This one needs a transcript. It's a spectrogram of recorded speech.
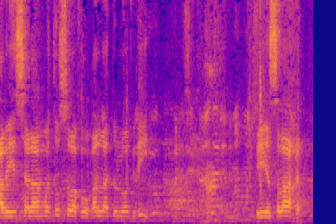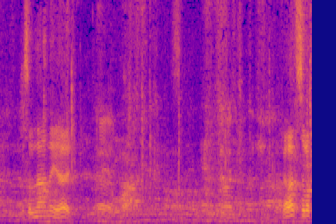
عليه السلام وتصرف غلة الوقف في إصلاحه. وصلنا هنا هاي قال تصرف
